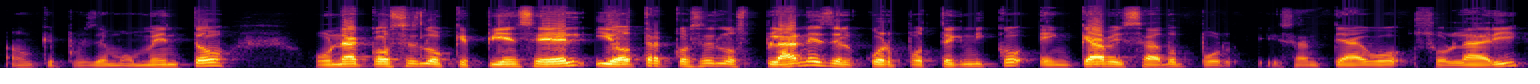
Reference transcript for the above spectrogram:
Aunque pues de momento una cosa es lo que piense él y otra cosa es los planes del cuerpo técnico encabezado por Santiago Solari,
